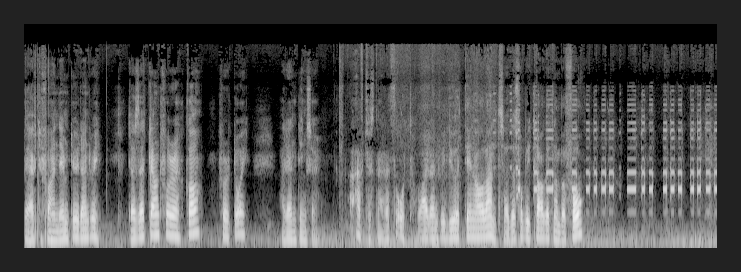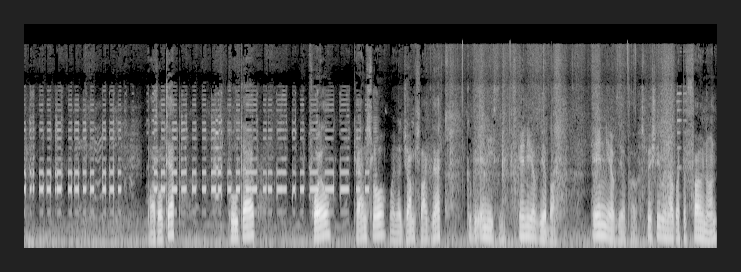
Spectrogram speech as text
we have to find them too, don't we? Does that count for a car? For a toy? I don't think so. I've just had a thought. Why don't we do a 10 hole hunt? So this will be target number 4. Bottle cap, pull tab, foil, can slaw. When it jumps like that, could be anything. Any of the above. Any of the above. Especially when I've got the phone on.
